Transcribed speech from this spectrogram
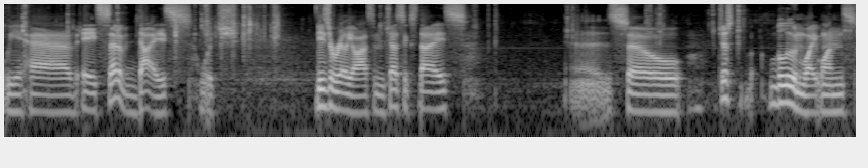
We have a set of dice, which these are really awesome. Chessex dice. Uh, so just blue and white ones.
